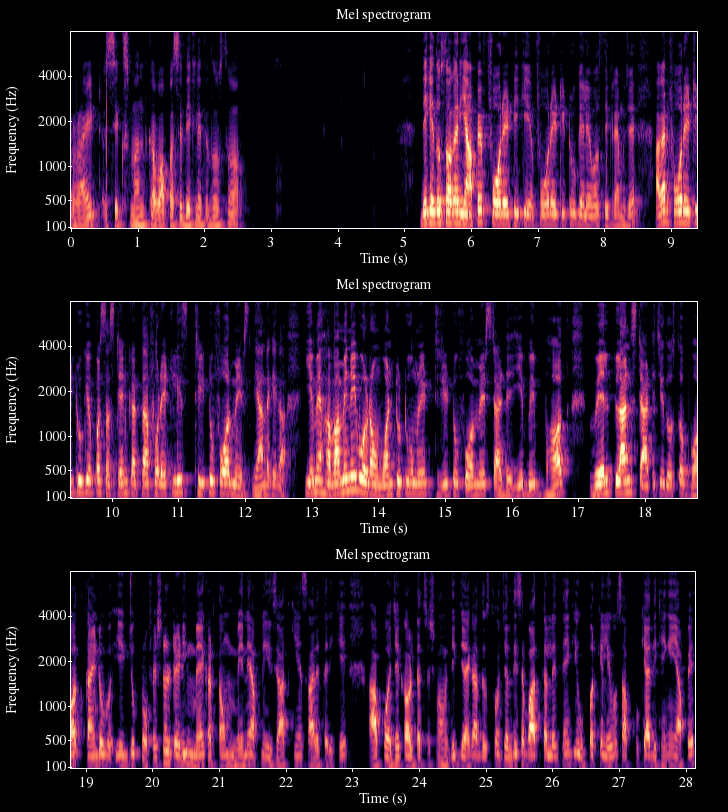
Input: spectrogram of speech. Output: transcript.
राइट सिक्स मंथ का वापस से देख लेते दोस्तों। देखिए दोस्तों अगर यहाँ पे 480 के 482 के लेवल्स दिख रहे हैं मुझे। अगर 482 के ऊपर सस्टेन करता है for at least three to four minutes ध्यान रखेगा ये मैं हवा में नहीं बोल रहा हूँ one to two minute, three to four minute strategy ये भी बहुत वेल प्लान स्ट्रैटेजी दोस्तों बहुत काइंड ऑफ़ एक जो प्रोफेशनल ट्रेडिंग मैं करता हूँ, मैंने अपने ईज़ाद किए हैं सारे तरीके। आपको अजय का उल्टा चश्मा में दिख जाएगा। दोस्तों जल्दी से बात कर लेते हैं कि ऊपर के लेवल्स आपको क्या दिखेंगे यहाँ पे।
